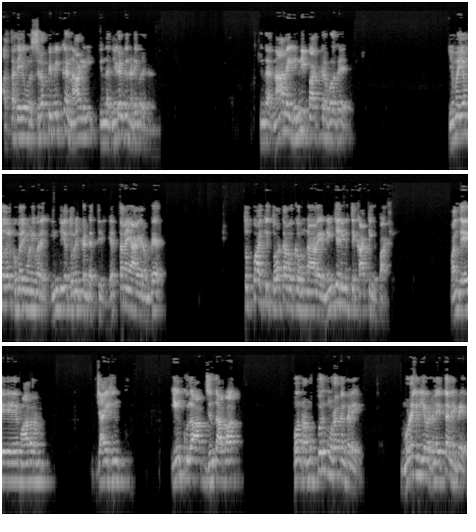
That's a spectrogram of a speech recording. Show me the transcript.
அத்தகைய ஒரு சிறப்புமிக்க நாளில் இந்த நிகழ்வு நடைபெறுகிறது. இந்த நாளை எண்ணி பார்க்கிற போது இமயம் முதல் குமரிமுனை வரை இந்திய துணைக்கண்டத்தில் எத்தனை ஆயிரம் பேர் துப்பாக்கி தோட்டமுக்கு முன்னாலே நெஞ்ச நிமித்து காட்டியிருப்பார்கள்? வந்தே மாதரம் ஜெய்ஹிந்த் இங்குலாப் ஜிந்தாபாத் போன்ற முப்பெரும் முழக்கங்களை முழங்கியவர்கள் எத்தனை பேர்?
